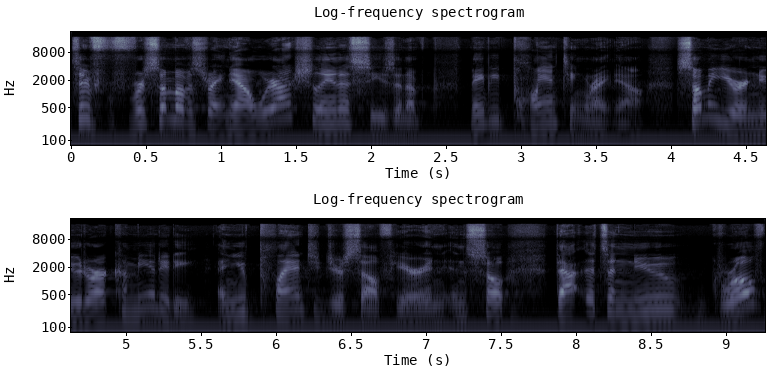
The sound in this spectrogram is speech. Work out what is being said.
So for some of us right now, we're actually in a season of maybe planting right now. Some of you are new to our community and you planted yourself here. And, and so that it's a new growth.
